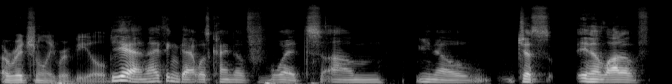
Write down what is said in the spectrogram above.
originally revealed. Yeah, and I think that was kind of what um, you know, just in a lot of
